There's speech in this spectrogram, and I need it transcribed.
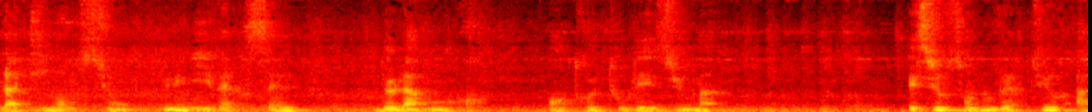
la dimension universelle de l'amour entre tous les humains et sur son ouverture à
